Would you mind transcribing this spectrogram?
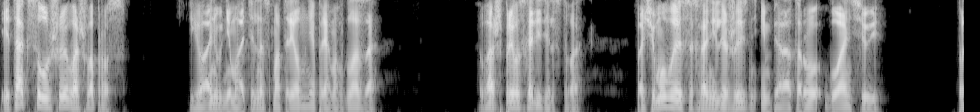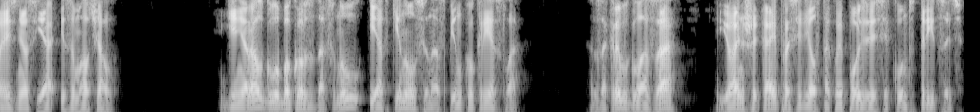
Итак, слушаю ваш вопрос». Юань внимательно смотрел мне прямо в глаза. «Ваше превосходительство, почему вы сохранили жизнь императору Гуаньсюй?» произнес я и замолчал. Генерал глубоко вздохнул и откинулся на спинку кресла. Закрыв глаза, Юань Шикай просидел в такой позе секунд тридцать,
